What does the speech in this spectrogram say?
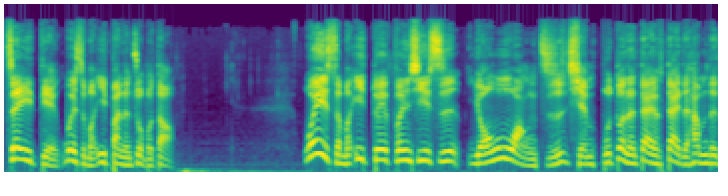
这一点为什么一般人做不到？为什么一堆分析师勇往直前，不断的带带着他们的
